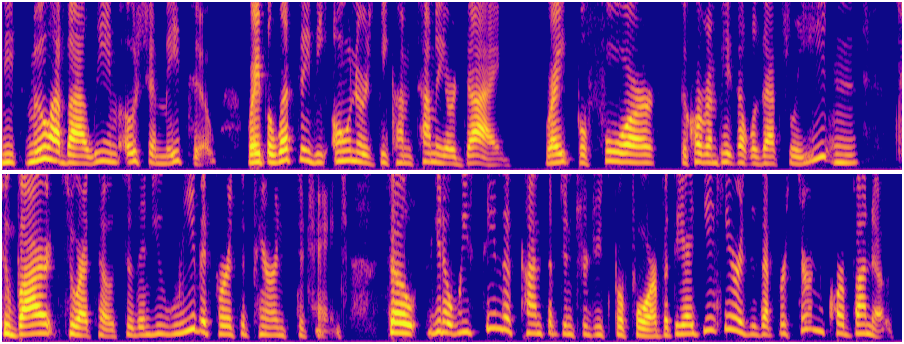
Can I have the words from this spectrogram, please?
Nitmu habalim osha metu, right? But let's say the owners become tamei or died, right? Before the korban pesach was actually eaten. to bar suratot. So then you leave it for its appearance to change. So, you know, we've seen this concept introduced before, but the idea here is, is that for certain korbanos,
